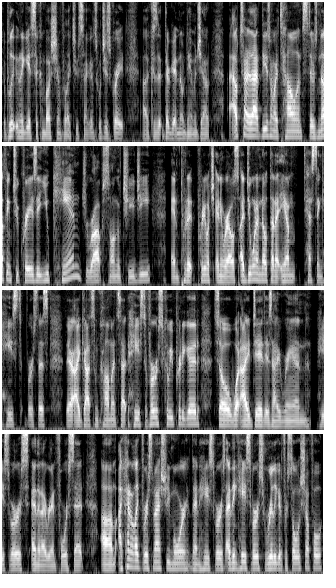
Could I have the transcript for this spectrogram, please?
completely negates the combustion for like two seconds, which is great because they're getting no damage out. Outside of that, these are my talents. There's nothing too crazy. You can drop Song of Chiji and put it pretty much anywhere else. I do want to note that I am testing haste versus. There, I got some comments that haste verse could be pretty good. So what I did is I ran haste verse and then I ran four set. Um, I kind of like verse mastery more than haste verse. I think haste verse really good for solo shuffle,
